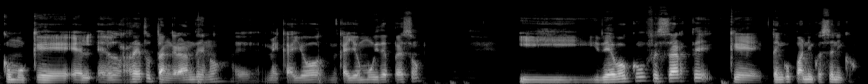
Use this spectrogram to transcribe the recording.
como que el, el, reto tan grande, ¿no? me, cayó, me cayó muy de peso. Y debo confesarte que tengo pánico escénico.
